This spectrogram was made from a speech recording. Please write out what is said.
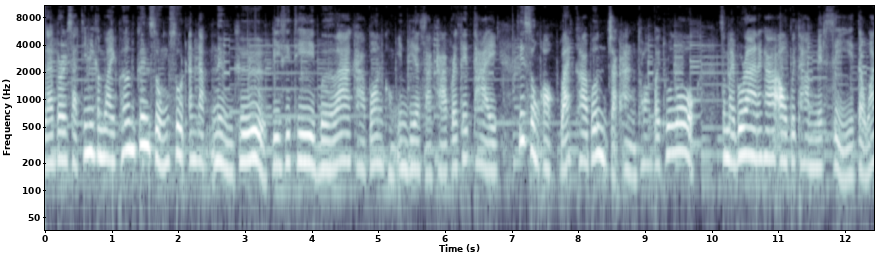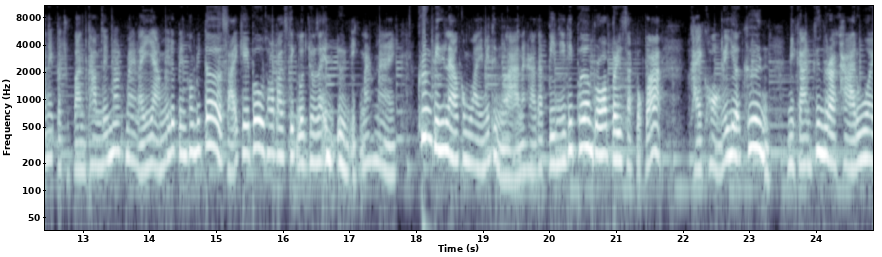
และบริษัทที่มีกำไรเพิ่มขึ้นสูงสุดอันดับหนึ่งคือ BCT b e r l a Carbon ของอินเดียสาขาประเทศไทย ที่ส่งออก Black Carbon จากอ่างทองไปทั่วโลก สมัยโบราณนะคะ เอาไปทำเม็ดสี แต่ว่าในปัจจุบันทำได้มากมายหลายอย่าง ไม่ได้เป็นคอมพิวเตอร์ สายเคเบิลท่อพลาสติก รถยนต์และอื่น ๆ อีกมากมาย ครึ่งปีที่แล้วกำไรไม่ถึงล้านนะคะ แต่ปีนี้ที่เพิ่มเพราะว่าบริษัทบอกว่า ขายของได้เยอะขึ้น มีการขึ้นราคาด้วย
